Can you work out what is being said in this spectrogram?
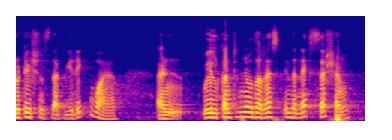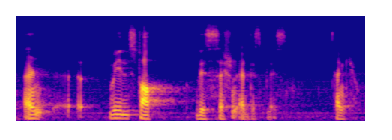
notations that we require and we will continue the rest in the next session and uh, we will stop this session at this place. Thank you.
